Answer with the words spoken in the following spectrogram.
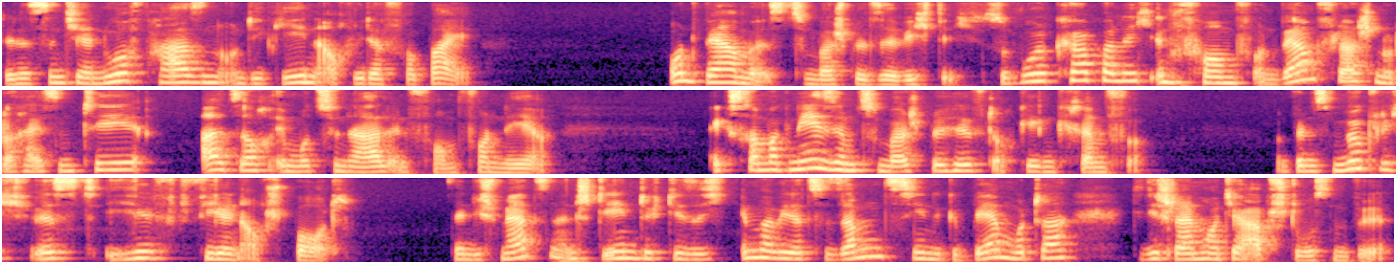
Denn es sind ja nur Phasen und die gehen auch wieder vorbei. Und Wärme ist zum Beispiel sehr wichtig, sowohl körperlich in Form von Wärmflaschen oder heißem Tee, als auch emotional in Form von Nähe. Extra Magnesium zum Beispiel hilft auch gegen Krämpfe. Und wenn es möglich ist, hilft vielen auch Sport. Denn die Schmerzen entstehen durch die sich immer wieder zusammenziehende Gebärmutter, die die Schleimhaut ja abstoßen will.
